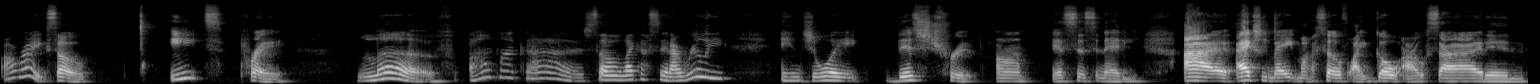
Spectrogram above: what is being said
All right, so eat, pray, love. Oh my gosh. So, like I said, I really enjoyed this trip um in Cincinnati. I actually made myself like go outside and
